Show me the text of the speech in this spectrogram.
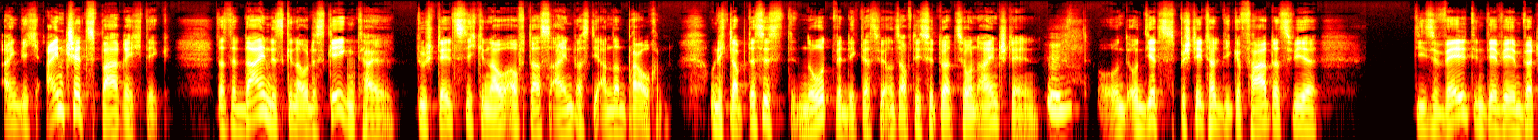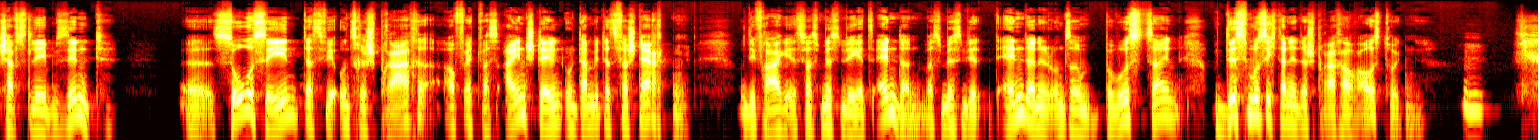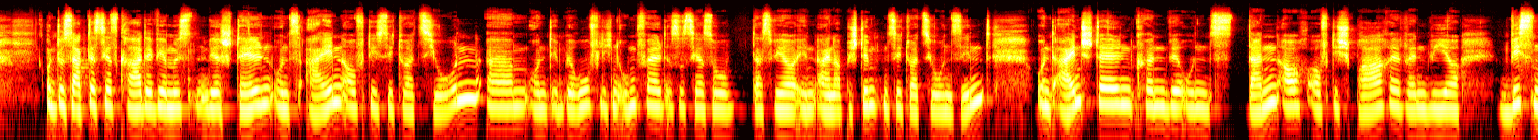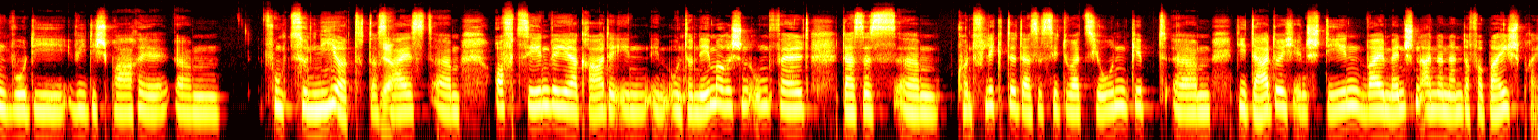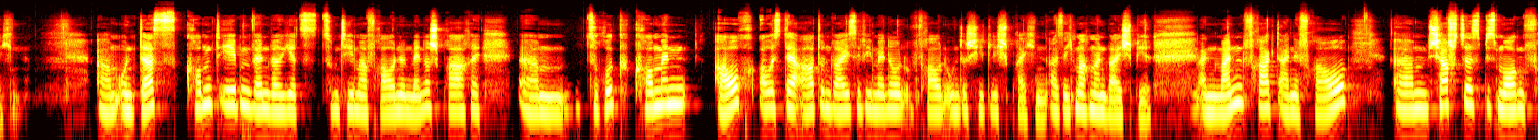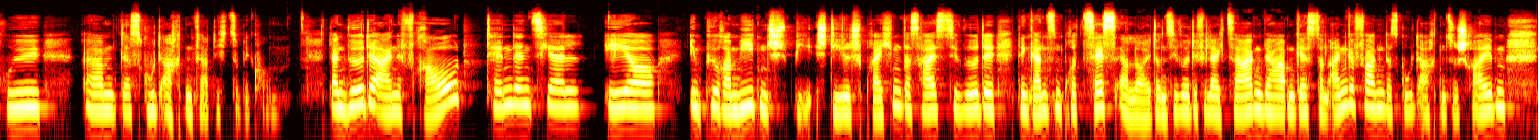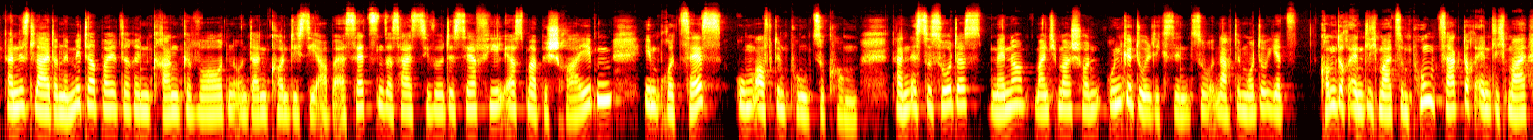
eigentlich einschätzbar richtig. Das nein, das ist genau das Gegenteil. Du stellst dich genau auf das ein, was die anderen brauchen. Und ich glaube, das ist notwendig, dass wir uns auf die Situation einstellen. Mhm. Und, und jetzt besteht halt die Gefahr, dass wir diese Welt, in der wir im Wirtschaftsleben sind, äh, so sehen, dass wir unsere Sprache auf etwas einstellen und damit das verstärken. Und die Frage ist, was müssen wir jetzt ändern? Was müssen wir ändern in unserem Bewusstsein? Und das muss sich dann in der Sprache auch ausdrücken. Hm. Und du sagtest jetzt gerade, wir müssen, wir stellen uns ein auf die Situation. Ähm, und im beruflichen Umfeld ist es ja so, dass wir in einer bestimmten Situation sind. Und einstellen können wir uns dann auch auf die Sprache, wenn wir wissen, wo die, wie die Sprache ähm, funktioniert. Das ja. heißt, ähm, oft sehen wir ja gerade in, im unternehmerischen Umfeld, dass es ähm, Konflikte, dass es Situationen gibt, ähm, die dadurch entstehen, weil Menschen aneinander vorbeisprechen. Ähm, und das kommt eben, wenn wir jetzt zum Thema Frauen- und Männersprache ähm, zurückkommen, auch aus der Art und Weise, wie Männer und Frauen unterschiedlich sprechen. Also ich mache mal ein Beispiel. Ein Mann fragt eine Frau, ähm, schaffst du es bis morgen früh, ähm, das Gutachten fertig zu bekommen. Dann würde eine Frau tendenziell eher im Pyramidenstil sprechen. Das heißt, sie würde den ganzen Prozess erläutern. Sie würde vielleicht sagen, wir haben gestern angefangen, das Gutachten zu schreiben. Dann ist leider eine Mitarbeiterin krank geworden und dann konnte ich sie aber ersetzen. Das heißt, sie würde sehr viel erstmal beschreiben im Prozess, um auf den Punkt zu kommen. Dann ist es so, dass Männer manchmal schon ungeduldig sind, so nach dem Motto, jetzt komm doch endlich mal zum Punkt, sag doch endlich mal,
